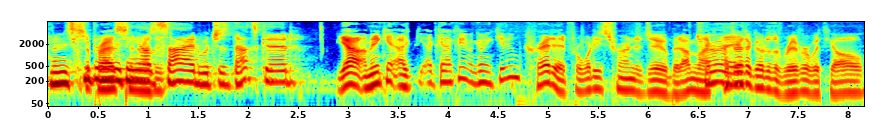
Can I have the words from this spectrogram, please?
And he's keeping everything sunrises. outside, which is that's good. Yeah, I mean, I, I, I give, I'm give him credit for what he's trying to do, but I'm like, I'd rather go to the river with y'all.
